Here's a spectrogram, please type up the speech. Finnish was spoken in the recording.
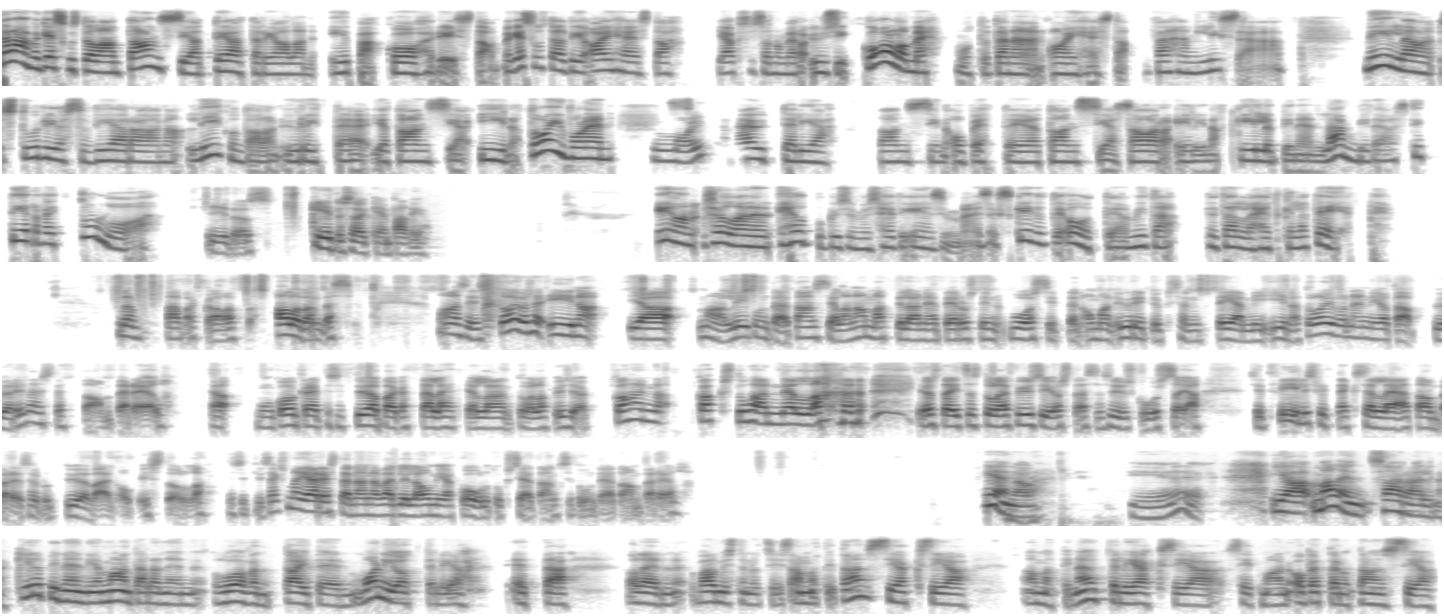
Tänään me keskustellaan tanssi- ja teatterialan epäkohdista. Me keskusteltiin aiheesta jaksossa numero 93, mutta tänään aiheesta vähän lisää. Meillä on studiossa vieraana liikunta-alan yrittäjä ja tanssija Iina Toivonen. Moi. Näyttelijä, tanssin opettaja ja tanssija Saara Elina Kilpinen. Lämpimästi tervetuloa. Kiitos. Kiitos oikein paljon. Ihan sellainen helppo kysymys heti ensimmäiseksi. Keitä te olette ja mitä te tällä hetkellä teette? No, mä vaikka aloitan, aloitan tässä. Mä oon siis Toivosen Iina ja mä oon liikunta- ja tanssialan ammattilainen ja perustin vuosi sitten oman yrityksen TMI Iina Toivonen, jota pyöritän sitten Tampereella. Ja mun konkreettiset työpaikat tällä hetkellä on tuolla Fysio 2000, josta itse asiassa tulee Fysios tässä syyskuussa, ja sitten Fiilisfitneksellä ja Tampereen seudun työväenopistolla. Ja sitten lisäksi mä järjestän aina välillä omia koulutuksia ja tanssitunteja Tampereella. Hienoa. Yeah. Ja mä olen Saara-Elina Kilpinen ja mä oon tällainen luovan taiteen moniottelija, että olen valmistunut siis ammattitanssijaksi ja ammattinäyttelijäksi ja sitten mä oon opettanut tanssia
